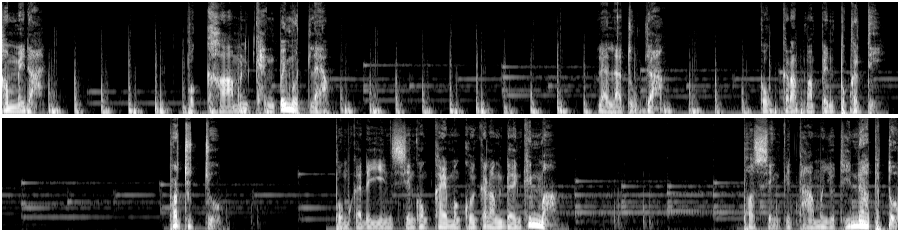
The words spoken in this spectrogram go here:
ทำไม่ได้เพราะขามันแข็งไปหมดแล้ว และแล้วทุกอย่างก็กลับมาเป็นปกติ เพราะจู่ๆผมก็ได้ยินเสียงของใครบางคนกำลังเดินขึ้นมา พอเสียงพิธามาอยู่ที่หน้าประตู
